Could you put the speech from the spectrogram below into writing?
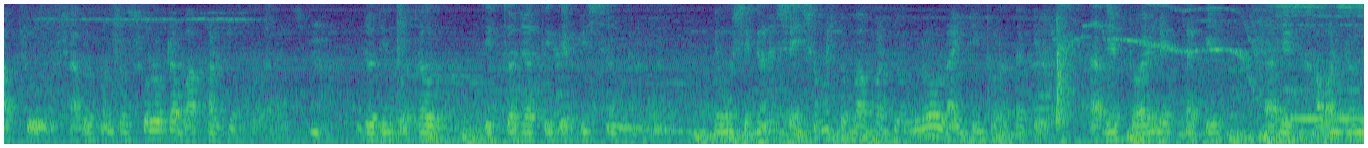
আপ টু সাগরপঞ্চ ষোলোটা বাফার যোগ করা হয়েছে। যদি কোথাও তীর্থযাত্রীদের বিশ্রাম হয় এবং সেখানে সেই সমস্ত জোনগুলোও লাইটিং করা থাকে, তাদের টয়লেট থাকে, তাদের খাওয়ার জন্য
